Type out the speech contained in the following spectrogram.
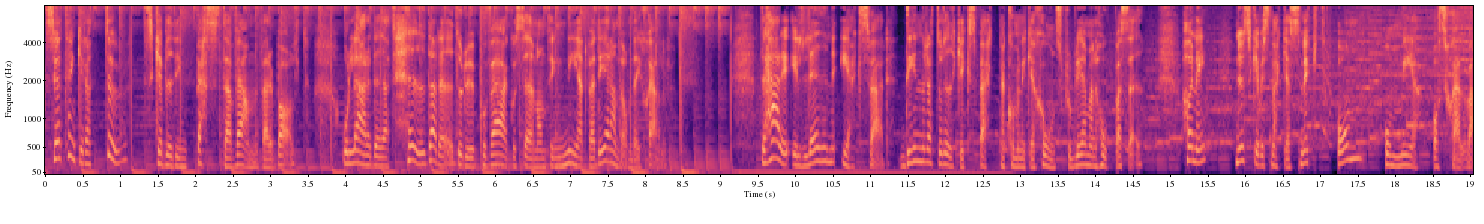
Så jag tänker att du ska bli din bästa vän verbalt och lära dig att hejda dig då du är på väg att säga någonting nedvärderande om dig själv. Det här är Elaine Eksvärd, din retorikexpert när kommunikationsproblemen hopar sig. Hörni, nu ska vi snacka snyggt om och med oss själva.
